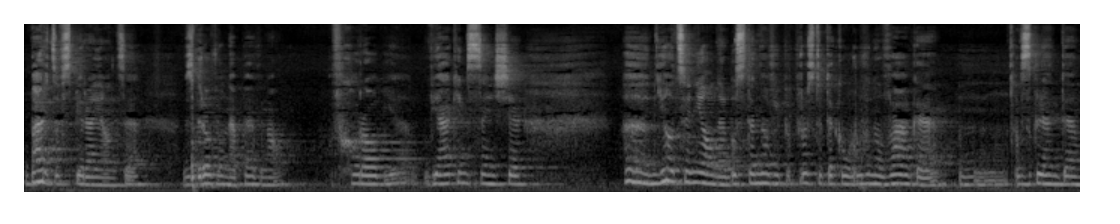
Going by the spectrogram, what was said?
bardzo wspierające w zdrowiu na pewno, w chorobie, w jakimś sensie e, nieocenione, bo stanowi po prostu taką równowagę mm, względem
